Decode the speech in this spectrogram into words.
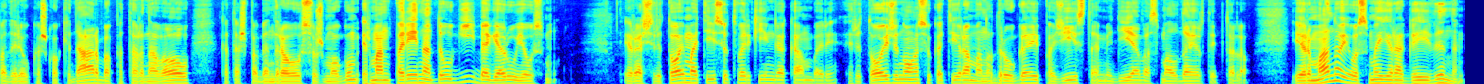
padariau kažkokį darbą, patarnavau, kad aš pabendravau su žmogum ir man pareina daugybė gerų jausmų. Ir aš rytoj matysiu tvarkingą kambarį, rytoj žinosiu, kad yra mano draugai, pažįstami, Dievas, malda ir taip toliau. Ir mano jausmai yra gaivinami.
